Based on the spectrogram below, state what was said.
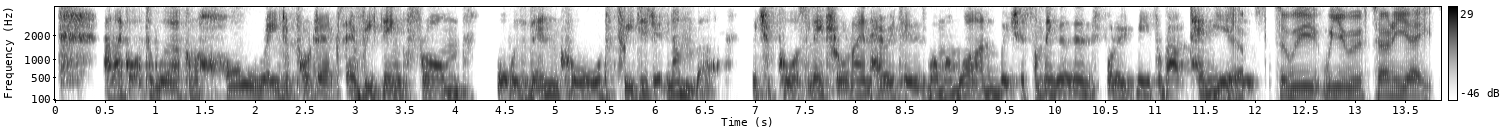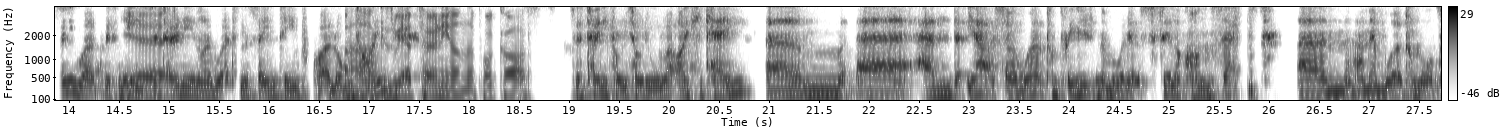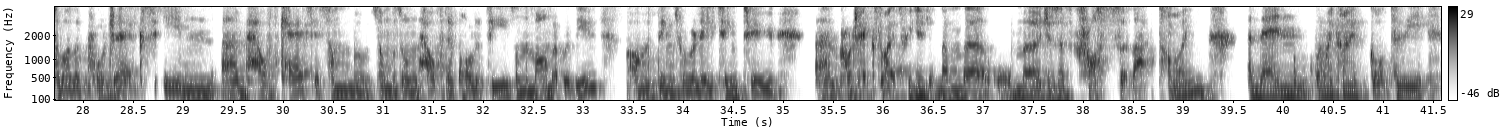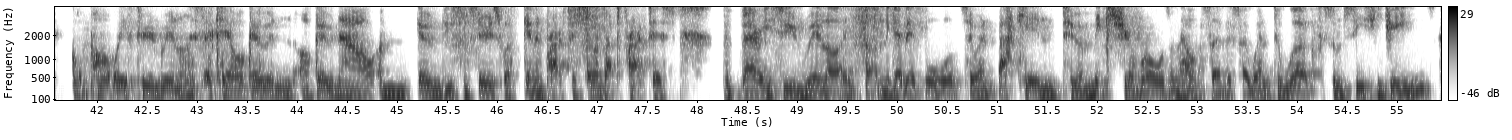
And I got to work on a whole range of projects, everything from what was then called three digit number, which of course later on I inherited as 111, which is something that then followed me for about 10 years. Yeah. So we were you with Tony Yates? Tony worked with me. Yeah. So Tony and I worked in the same team for quite a long uh, time. Because we had Tony on the podcast. So Tony probably told you all about ITK. Um, uh, and yeah, so I worked on pre-digit number when it was still a concept. Um, and then worked on lots of other projects in um, healthcare. So some, some was on health inequalities on the Marmot review. Other things were relating to um, projects like three digit number or mergers of trusts at that time. And then when I kind of got to the got part way through and realized, okay, I'll go and I'll go now and go and do some serious work again in practice. So I went back to practice, very soon realized starting to get a bit bored. So I went back into a mixture of roles in the health service. I went to work for some CCGs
